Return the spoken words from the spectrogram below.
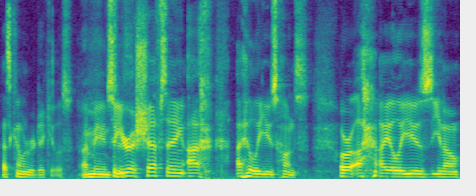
That's kind of ridiculous. I mean, so you're a chef saying, I I only use Hunts, or I, I only use you know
